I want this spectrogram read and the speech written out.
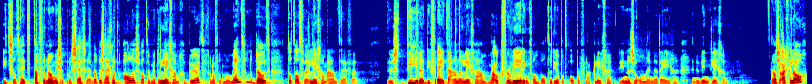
iets dat heet tafonomische processen. En dat is eigenlijk alles wat er met een lichaam gebeurt, vanaf het moment van de dood totdat we een lichaam aantreffen. Dus dieren die vreten aan een lichaam, maar ook verwering van botten die op het oppervlak liggen, die in de zon en de regen en de wind liggen. Als archeoloog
